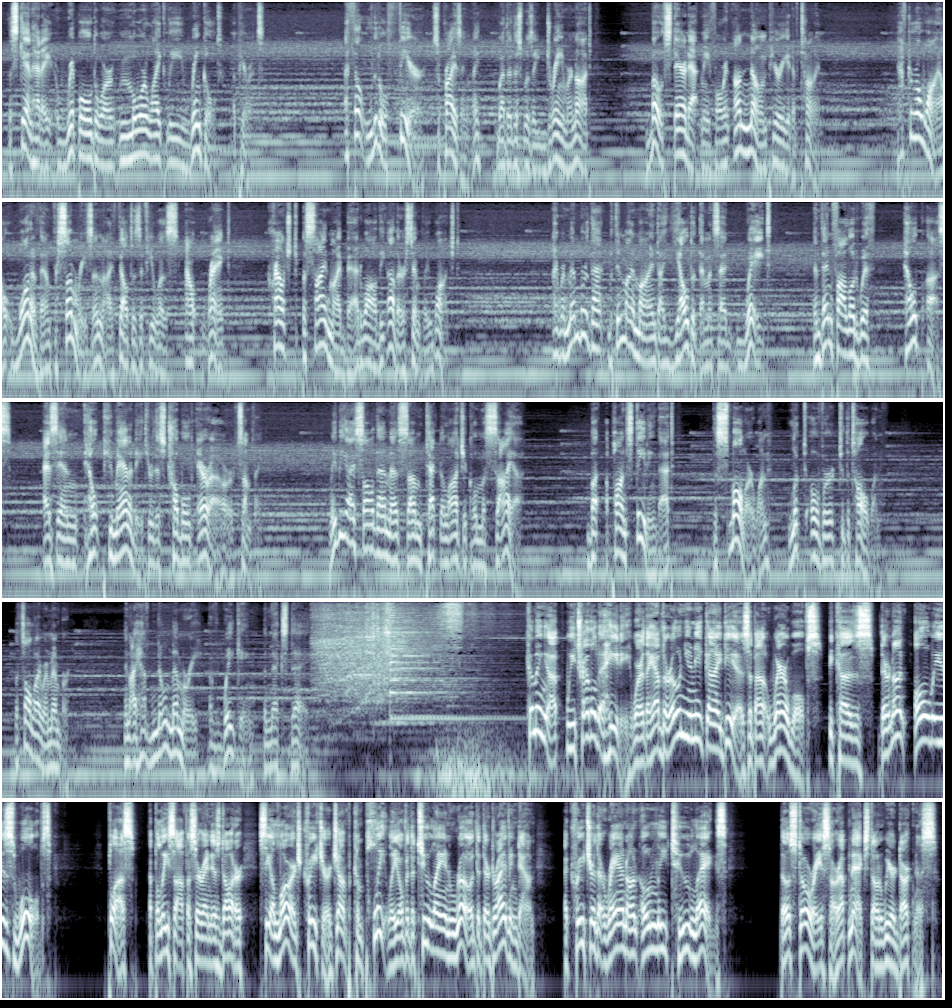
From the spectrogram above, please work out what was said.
The skin had a rippled or more likely wrinkled appearance. I felt little fear, surprisingly, whether this was a dream or not. Both stared at me for an unknown period of time. After a while, one of them, for some reason I felt as if he was outranked, crouched beside my bed while the other simply watched. I remember that within my mind I yelled at them and said, wait, and then followed with, help us, as in help humanity through this troubled era or something. Maybe I saw them as some technological messiah. But upon stating that, the smaller one looked over to the tall one. That's all I remember, and I have no memory of waking the next day. Coming up, we travel to Haiti where they have their own unique ideas about werewolves because they're not always wolves. Plus, a police officer and his daughter see a large creature jump completely over the two-lane road that they're driving down, a creature that ran on only two legs. Those stories are up next on Weird Darkness.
